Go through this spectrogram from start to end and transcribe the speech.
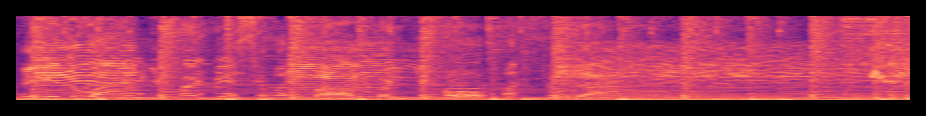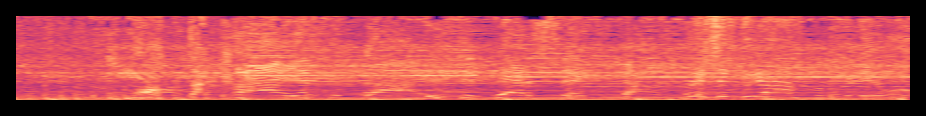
Едва не повесилась баба его отсюда. Вот такая беда, и теперь всегда Прячет в грязном хлеву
